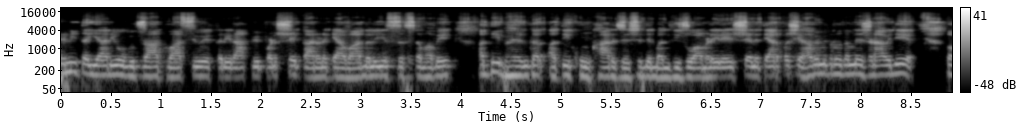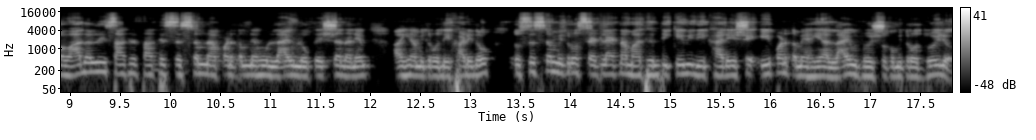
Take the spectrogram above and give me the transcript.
જેની તૈયારીઓ ગુજરાતવાસીઓએ કરી રાખવી પડશે કારણ કે આ વાદળીય સિસ્ટમ હવે અતિ ભયંકર, અતિ ખૂંખાર જે છે તે બનતી જોવા મળી રહી છે અને ત્યાર પછી હવે મિત્રો તમને જણાવી દઈએ તો વાદળની સાથે સાથે સિસ્ટમના પણ તમને હું લાઈવ લોકેશન અને અહીંયા મિત્રો દેખાડી દઉં. તો સિસ્ટમ મિત્રો સેટેલાઇટના માધ્યમથી કેવી દેખાઈ રહી છે એ પણ તમે અહીંયા લાઈવ જોઈ શકો મિત્રો, જોઈ લો.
